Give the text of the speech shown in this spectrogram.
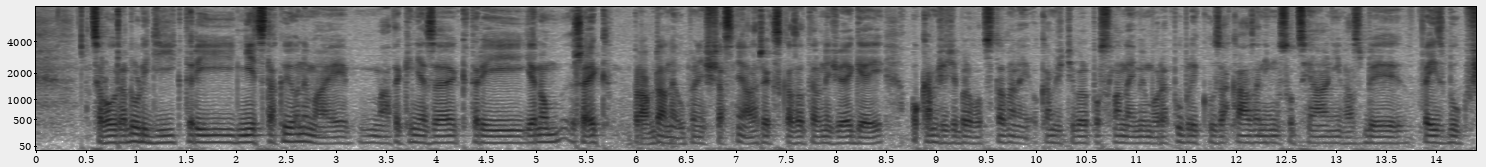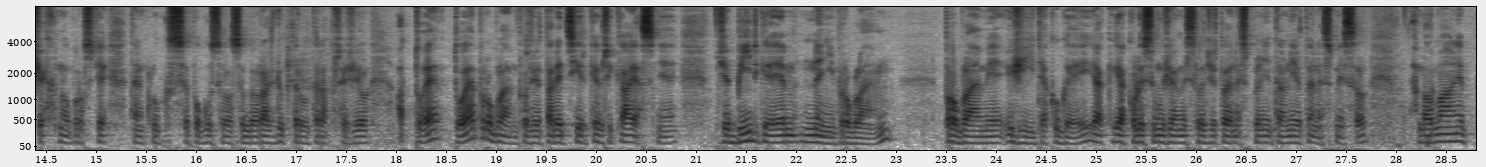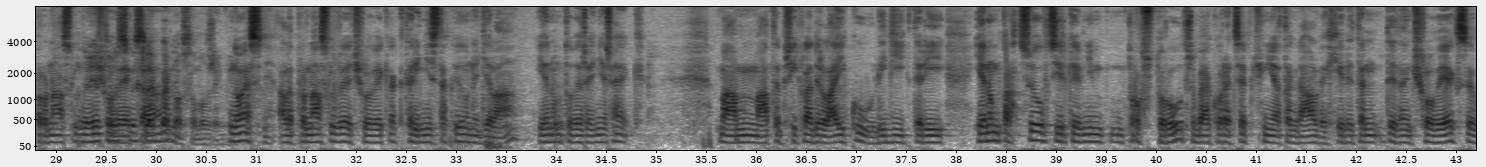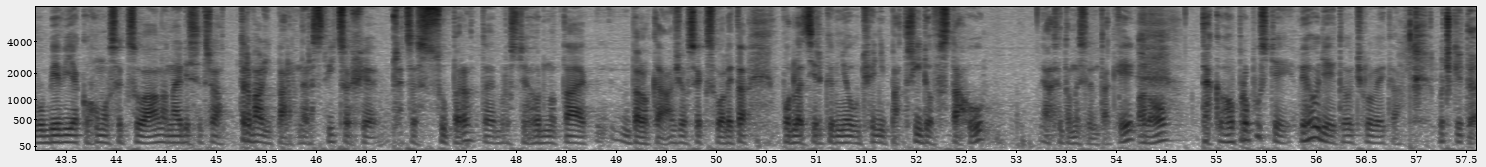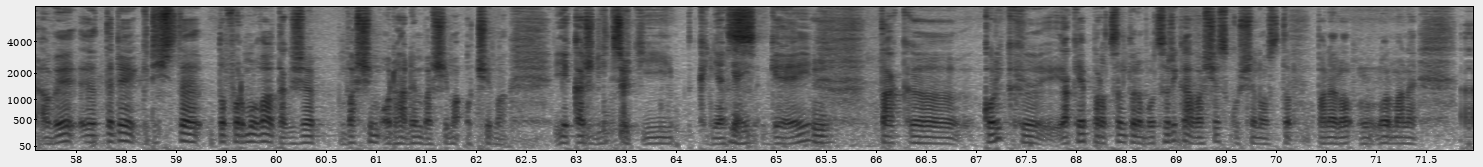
celou řadu lidí, kteří nic takového nemají. Máte kněze, který jenom řek, pravda, neúplně šťastně, ale řekl skazatelný, že je gay, okamžitě byl odstavený, okamžitě byl poslaný mimo republiku, zakázaný mu sociální vazby, Facebook, všechno, prostě ten kluk se pokusil o sebevraždu, kterou teda přežil. A to je, to je problém, protože tady církev říká jasně, že být gayem není problém, problém je žít jako gay, jak, jakkoliv si můžeme myslet, že to je nesplnitelný, že to je nesmysl. A normálně pro následuje no, je to člověka... Je Brno samozřejmě. No jasně, ale pro následuje člověka, který nic takového nedělá, jenom to veřejně řek. Mám, máte příklady lajků, lidí, kteří jenom pracují v církevním prostoru, třeba jako recepční a tak dále. Ve chvíli ten, ten člověk se objeví jako homosexuál a najde si třeba trvalý partnerství, což je přece super, to je prostě hodnota velká, že sexualita podle církevního učení patří do vztahu, já si to myslím taky, ano. Tak ho propustí, vyhodí toho člověka. Počkejte, a vy eh, tedy, když jste to formuloval tak, že vaším odhadem, vašima očima je každý třetí kněz gay, gay hmm. tak eh, kolik, jaké procento, nebo co říká vaše zkušenost, pane Lormane, eh,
